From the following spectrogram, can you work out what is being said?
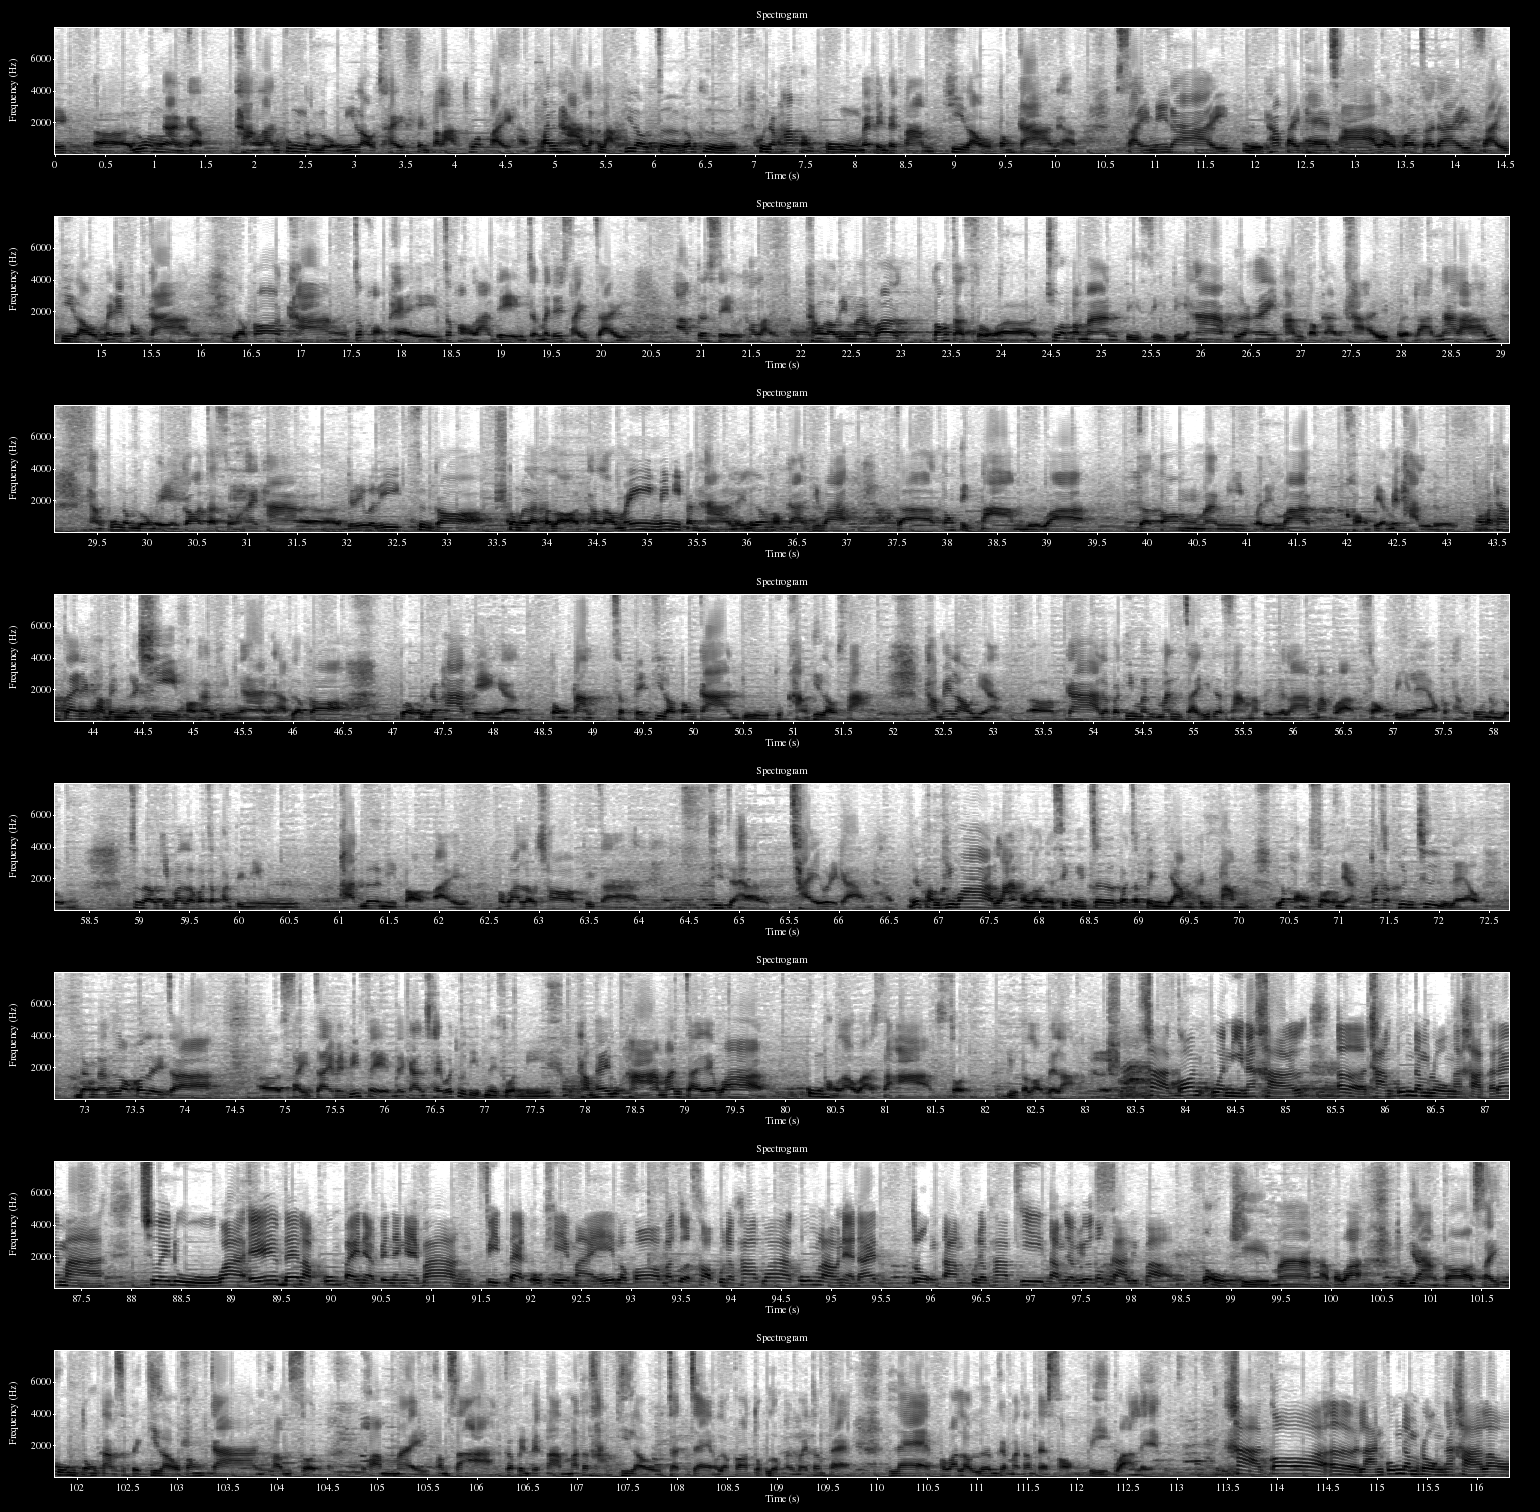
ร่วมงานกับ ทางร้านกุ้งดำรงนี่เราใช้เป็นตลาดทั่วไปครับ ปัญหาหลักๆ ที่เราเจอก็คือคุณภาพของกุ้งไม่เป็นไปตามที่เราต้องการครับไซส์ไม่ได้ หรือถ้าไปแพรช้าเราก็จะได้ไซส์ที่เราไม่ได้ต้องการ แล้วก็ทางเจ้าของแพรเอง เจ้าของร้านเองจะไม่ได้ใส่ใจ after sale เท่าไหร่ ทางเราดีมาว่าต้องจัดส่งช่วงประมาณตีสี่ตีห้าเพื่อให้ทันต่อการขายเปิดร้านหน้าร้าน ทางกุ้งดำรงเองก็จัดส่งให้ทางเ delivery ซึ่งก็ตรงเวลาตลอดทาเราไม่ไม่มีปัญหาในเรื่องของการที่ว่าจะต้องติดตามหรือว่าจะต้องมามีประเด็นว่าของเตรียมไม่ทันเลย ประทับใจในความเป็นมืออาชีพของทางทีมงานครับ แล้วก็ตัวคุณภาพเองเนี่ยตรงตามสเปคที่เราต้องการอยู่ทุกครั้งที่เราสั่งทำให้เราเนี่ยกล้าแล้วก็ที่มั่นมั่นใจที่จะสั่งมาเป็นเวลามากกว่า 2 ปีแล้วกับทางกุ้งดำรงซึ่งเราคิดว่าเราก็จะคอนติเนีย พาร์ทเนอร์นี้ต่อไป เพราะว่าเราชอบที่จะที่จะใช้บริการครับด้วยความที่ว่าร้านของเราเนี่ยซิกเนเจอร์ก็จะเป็นยำเป็นตำแล้วของสดเนี่ยก็จะขึ้นชื่ออยู่แล้ว ดังนั้นเราก็เลยจะใส่ใจเป็นพิเศษในการใช้วัตถุดิบในส่วนนี้ทำให้ลูกค้ามั่นใจได้ว่ากุ้งของเราอะสะอาดสด อยู่ตลอดเวลา ค่ะก็วันนี้นะคะเอ่อทางกุ้งดำรงอะค่ะก็ได้มาช่วยดูว่าเอ๊ะได้รับกุ้งไปเนี่ยเป็นยังไงบ้างฟีดแบ็กโอเคไหม แล้วก็มาตรวจสอบคุณภาพว่ากุ้งเราเนี่ยได้ตรงตามคุณภาพที่ตามยำยั่วต้องการหรือเปล่า ก็โอเคมากครับเพราะว่าทุกอย่างก็ใส่กุ้งตรงตามสเปคที่เราต้องการ ความสด ความใหม่ ความสะอาดก็เป็นไปตามมาตรฐานที่เราจัดแจง แล้วก็ตกลงกันไว้ตั้งแต่แรก เพราะว่าเราเริ่มกันมาตั้งแต่ 2ปีกว่าแล้ว ค่ะก็ร้านกุ้งดำรงนะคะ เรา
